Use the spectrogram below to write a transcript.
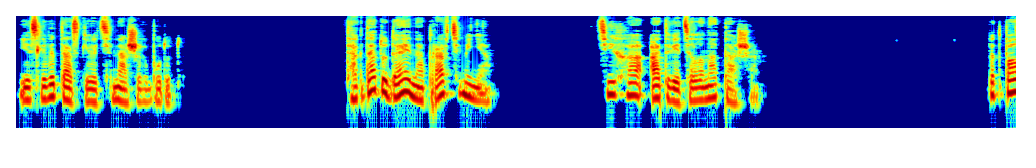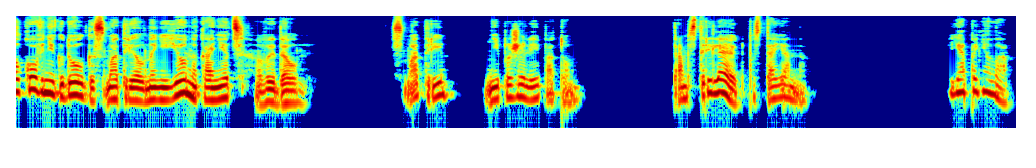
если вытаскивать наших будут. Тогда туда и направьте меня. Тихо ответила Наташа. Подполковник долго смотрел на нее, наконец выдал. Смотри, не пожалей потом. Там стреляют постоянно. Я поняла.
